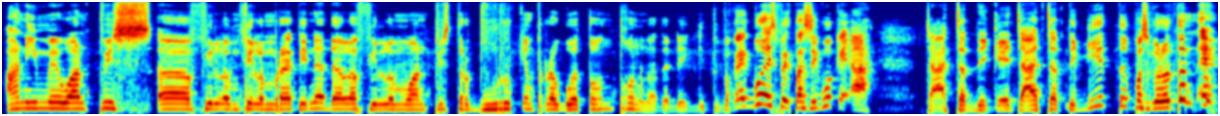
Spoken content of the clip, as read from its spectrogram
Anime One Piece eh, film-film Red ini adalah film One Piece terburuk yang pernah gue tonton kata dia gitu. Makanya gue ekspektasi gue kayak ah cacat di kayak cacat di gitu. Pas gue nonton eh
